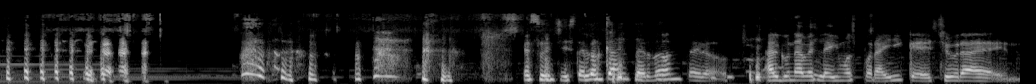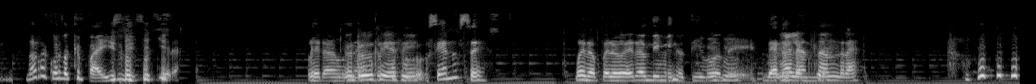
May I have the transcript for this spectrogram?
es un chiste local, perdón, pero alguna vez leímos por ahí que Shura en... No recuerdo qué país ni siquiera. Era una Rusia, sí. Rusia, no sé. Bueno, pero era un diminutivo de, de Alejandra. Alexandra.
